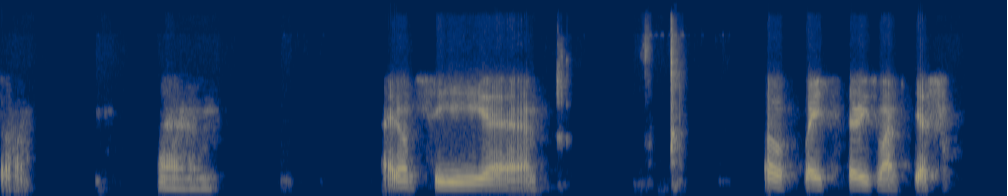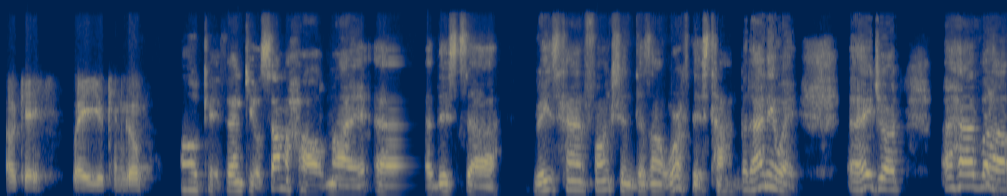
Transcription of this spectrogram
So um, I don't see. Uh, oh, wait, there is one. Yes. Okay, Wei, you can go. Okay, thank you. Somehow my uh, this uh, raise hand function does not work this time. But anyway, uh, hey George, I have uh,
